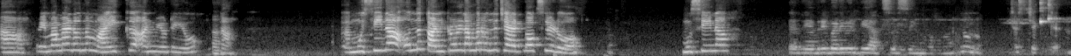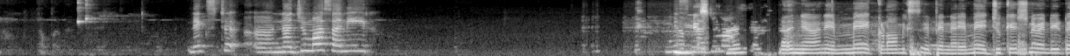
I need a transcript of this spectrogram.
ആ പ്രിമ മാഡം ഒന്ന് മൈക്ക് അൺമ്യൂട്ട് ചെയ്യൂ ആ. ആ മുസീന ഒന്ന് കൺട്രോൾ നമ്പർ ഒന്ന് ചാറ്റ് ബോക്സിൽ ഇടുവോ മുസീന Then everybody will be accessing. Mama. no no just check it Next uh, najma Sanir. ഞാൻ എം എ എക്കണോമിക്സ് പിന്നെ എം എ എഡ്യൂക്കേഷന് വേണ്ടിയിട്ട്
